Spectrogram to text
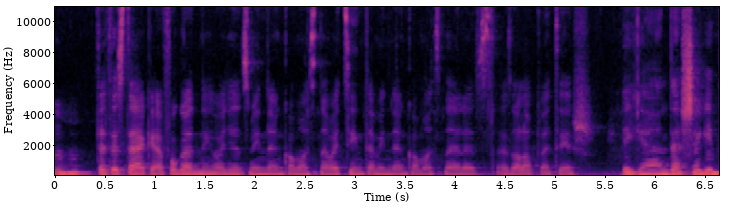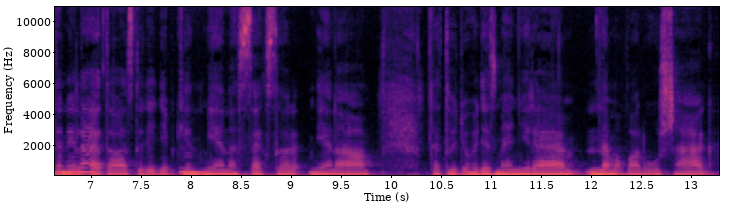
Uh-huh. Tehát ezt el kell fogadni, hogy ez minden kamasznál, vagy szinte minden kamasznál ez, ez alapvetés. Igen, de segíteni uh-huh. lehet azt, hogy egyébként uh-huh. milyen a szexuál, milyen a... Tehát, hogy, hogy ez mennyire nem a valóság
